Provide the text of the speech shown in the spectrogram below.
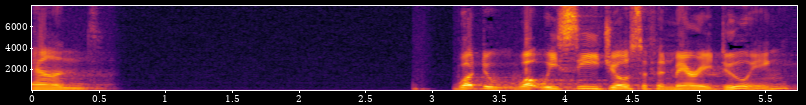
And what, do, what we see Joseph and Mary doing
